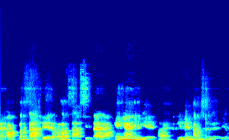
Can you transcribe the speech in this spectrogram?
นะครับรักษาเดย์แล้วก็รักษาสิทธิ์ได้แล้วง่ายๆแค่นี้เองนี่เป็นคำเฉลยเดียว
